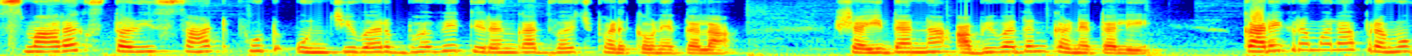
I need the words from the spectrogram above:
स्मारकस्थळी साठ फूट उंचीवर भव्य तिरंगा ध्वज फडकवण्यात आला. शहीदांना अभिवादन करण्यात आले. कार्यक्रमाला प्रमुख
